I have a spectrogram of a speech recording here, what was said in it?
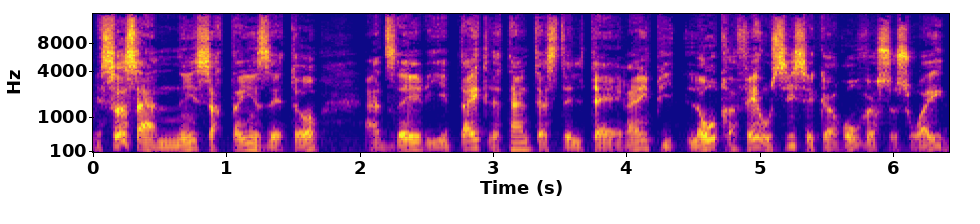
Mais ça, ça a amené certains États à dire il est peut-être le temps de tester le terrain. Puis l'autre fait aussi, c'est que Roe versus Wade,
